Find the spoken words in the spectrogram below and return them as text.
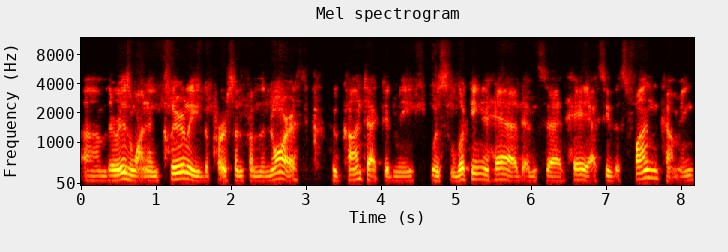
um, there is one. And clearly the person from the north who contacted me was looking ahead and said, hey, I see this fund coming.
